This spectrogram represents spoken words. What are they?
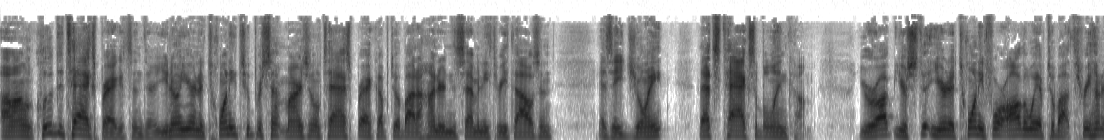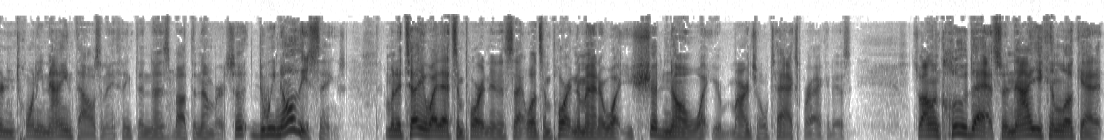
Um, I'll include the tax brackets in there. You know, you're in a 22% marginal tax bracket up to about 173,000 as a joint. That's taxable income. You're up. You're st- you're at 24 all the way up to about 329,000. I think that's about the number. So, do we know these things? I'm going to tell you why that's important in a sec. Well, it's important no matter what. You should know what your marginal tax bracket is. So I'll include that. So now you can look at it.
